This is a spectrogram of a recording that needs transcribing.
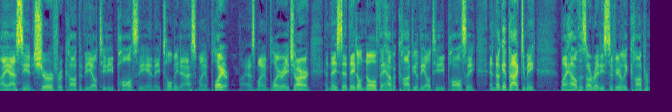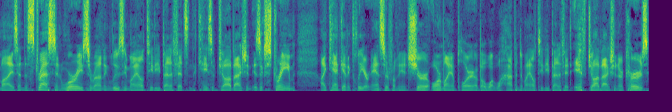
I asked the insurer for a copy of the LTD policy and they told me to ask my employer. I asked my employer HR, and they said they don't know if they have a copy of the LTD policy, and they'll get back to me. My health is already severely compromised, and the stress and worry surrounding losing my LTD benefits in the case of job action is extreme. I can't get a clear answer from the insurer or my employer about what will happen to my LTD benefit if job action occurs.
